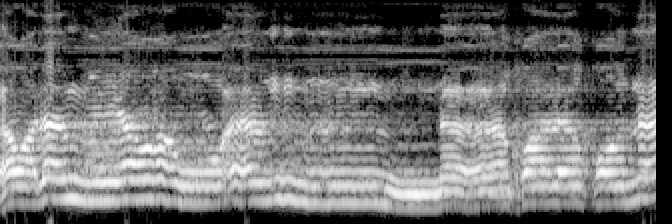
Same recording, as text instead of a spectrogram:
أولم يروا أنا خلقنا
